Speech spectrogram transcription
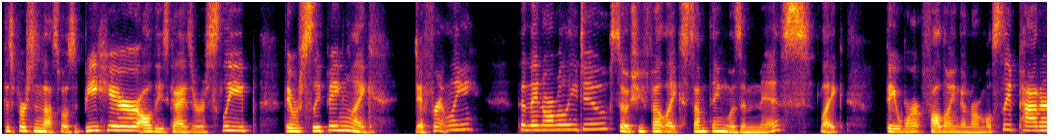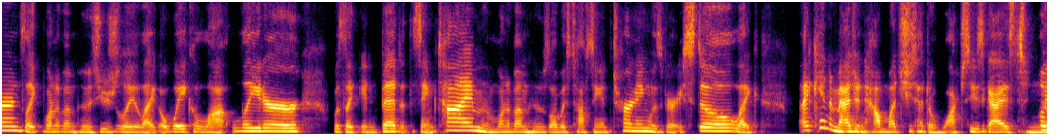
this person's not supposed to be here. All these guys are asleep. They were sleeping like differently than they normally do. So she felt like something was amiss. Like they weren't following their normal sleep patterns. Like one of them who's usually like awake a lot later was like in bed at the same time. And one of them who's always tossing and turning was very still. Like I can't imagine how much she's had to watch these guys to know Oh,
